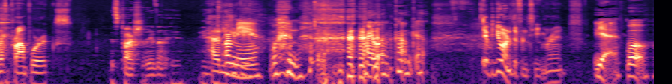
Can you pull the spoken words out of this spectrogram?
left PromptWorks? It's partially about you. Yeah. How did Or you me deal? when I left Comcast. Yeah, but you were on a different team, right? Yeah. Well,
